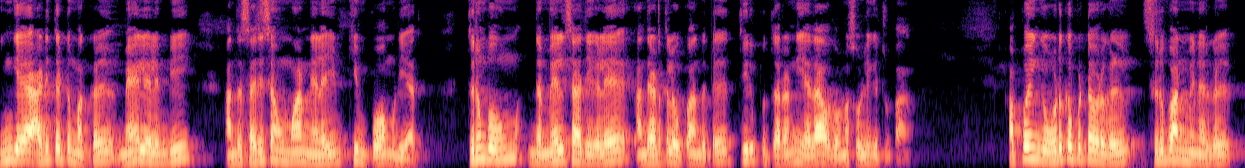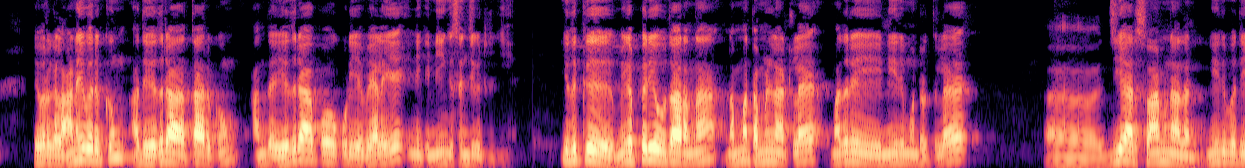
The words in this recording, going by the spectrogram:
இங்கே அடித்தட்டு மக்கள் மேலெழும்பி அந்த சரிசமமான நிலைக்கு போக முடியாது. திரும்பவும் இந்த மேல் சாதிகளே அந்த இடத்துல உட்காந்துட்டு தீர்ப்பு தரன்னு ஏதாவது ஒன்று சொல்லிக்கிட்டு இருப்பாங்க. அப்போ இங்கே ஒடுக்கப்பட்டவர்கள் சிறுபான்மையினர்கள் இவர்கள் அனைவருக்கும் அது எதிராக தான் இருக்கும். அந்த எதிராக போகக்கூடிய வேலையை இன்னைக்கு நீங்கள் செஞ்சுக்கிட்டு இருக்கீங்க. இதுக்கு மிகப்பெரிய உதாரணம் தான் நம்ம தமிழ்நாட்டில் மதுரை நீதிமன்றத்தில் ஜிஆர் சுவாமிநாதன் நீதிபதி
